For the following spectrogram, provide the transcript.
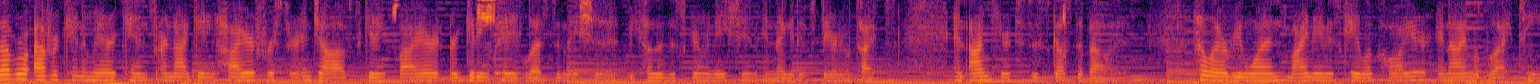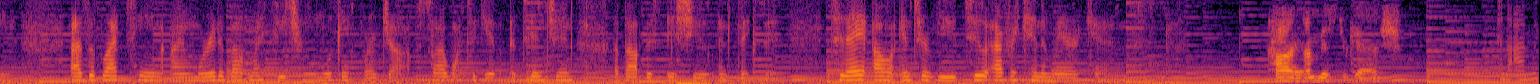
Several African Americans are not getting hired for certain jobs, getting fired, or getting paid less than they should because of discrimination and negative stereotypes. And I'm here to discuss about it. Hello, everyone. My name is Kayla Collier, and I am a black teen. As a black teen, I am worried about my future when looking for a job, so I want to give attention about this issue and fix it. Today, I will interview two African Americans. Hi, I'm Mr. Cash.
